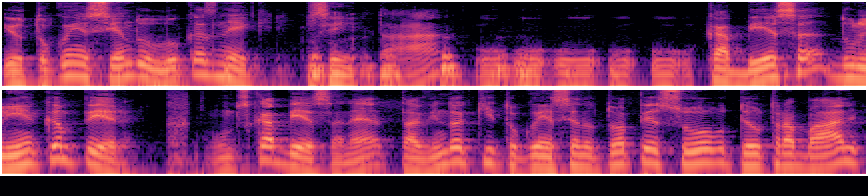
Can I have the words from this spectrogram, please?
eu tô conhecendo o Lucas Negri. Sim. Tá? O, o, o, o, cabeça do Linha Campeira. Um dos cabeças, né? Tá vindo aqui, tô conhecendo a tua pessoa, o teu trabalho,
